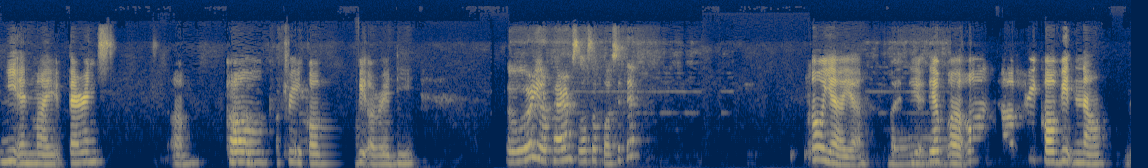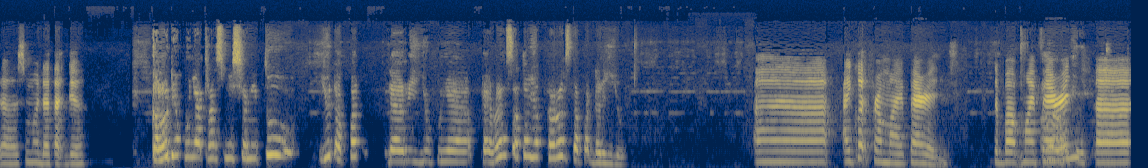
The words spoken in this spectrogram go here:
Me and my parents um, all Oh, free COVID already. So were your parents also positive? Oh yeah yeah. But dia, dia uh, all uh, free COVID now. Dah, semua dah tak ada. Kalau dia punya transmission itu you dapat dari you punya parents atau your parents dapat dari you? Uh, I got from my parents. Sebab my Oh, parents, okay. uh,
